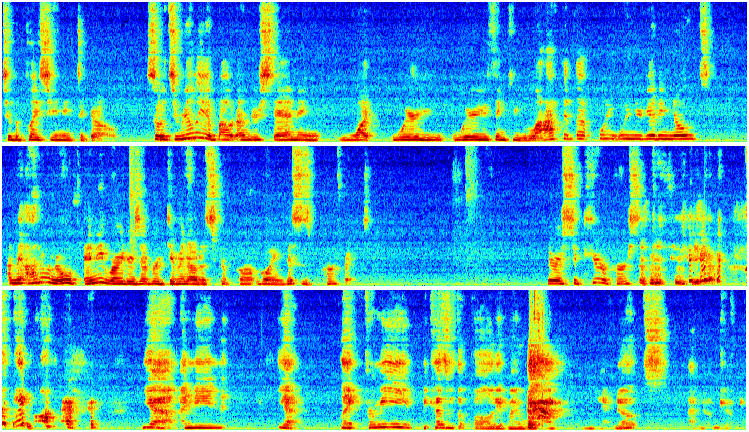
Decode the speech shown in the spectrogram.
to the place you need to go so it's really about understanding what where you where you think you lack at that point when you're getting notes. I mean, I don't know if any writer's ever given out a script going, "This is perfect." You're a secure person. yeah. you are. Yeah, I mean, yeah, like for me, because of the quality of my work, I can get notes. Uh, no, I'm joking.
